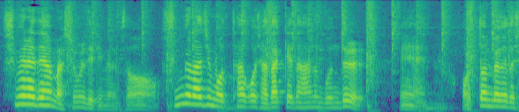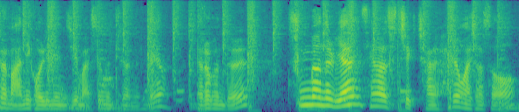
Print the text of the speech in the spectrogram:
수면에 대한 말씀을 드리면서 숙면하지 못하고 자다 깨다 하는 분들 예, 어떤 병에도 잘 많이 걸리는지 말씀을 드렸는데요. 여러분들 숙면을 위한 생활 수칙 잘 활용하셔서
